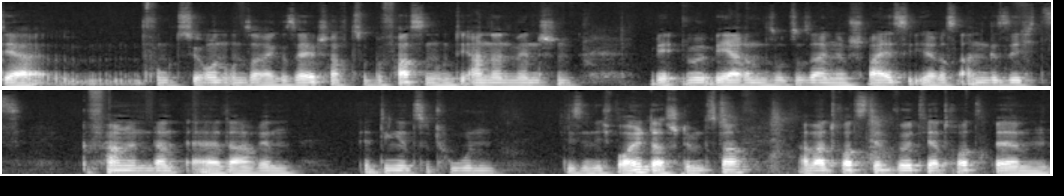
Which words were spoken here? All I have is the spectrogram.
der äh, Funktion unserer Gesellschaft zu befassen und die anderen Menschen wären sozusagen im Schweiße ihres Angesichts gefangen dann, äh, darin, äh, Dinge zu tun, die sie nicht wollen, das stimmt zwar, aber trotzdem wird ja trotz, ähm,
